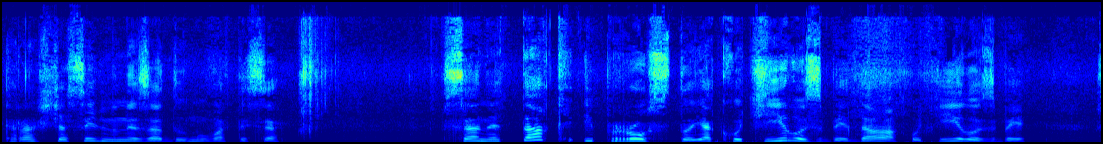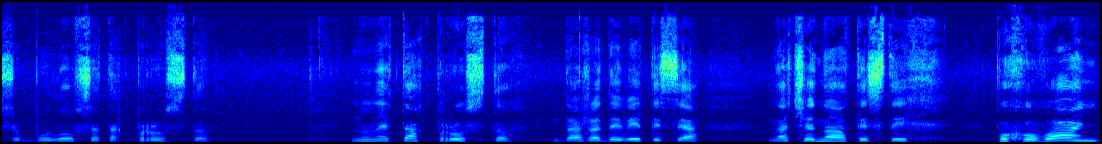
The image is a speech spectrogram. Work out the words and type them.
краще сильно не задумуватися. Все не так і просто, як хотілося би, да, хотілося би, щоб було все так просто. Ну не так просто. Навіть дивитися, починати з тих поховань,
